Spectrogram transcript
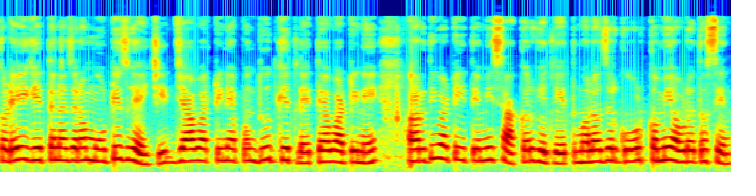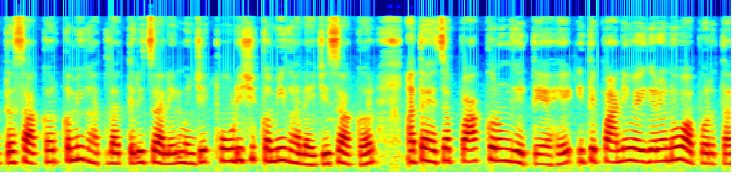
कढई घेताना जरा मोठीच घ्यायची. ज्या वाटीने आपण दूध घेतलं आहे त्या वाटीने अर्धी वाटी इथे मी साखर घेतली आहे. तुम्हाला जर गोड कमी आवडत असेल तर साखर कमी घातलात तरी चालेल. म्हणजे थोडीशी कमी घालायची साखर. आता ह्याचा पाक करून घेते आहे. इथे पाणी वगैरे न वापरता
